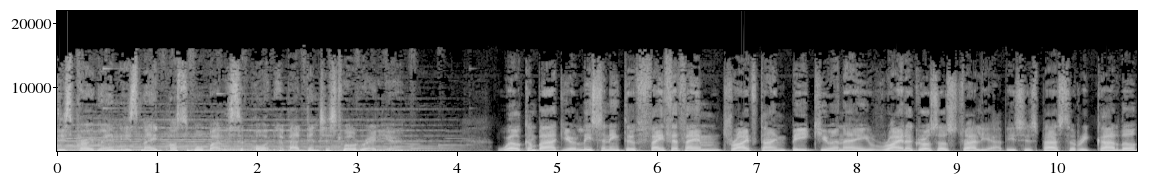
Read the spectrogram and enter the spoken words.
This program is made possible by the support of Adventist World Radio. Welcome back. You're listening to Faith FM, Drive Time BQ&A right across Australia. This is Pastor Ricardo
